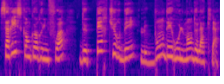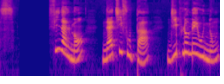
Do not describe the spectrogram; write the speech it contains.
Ça risque encore une fois de perturber le bon déroulement de la classe. Finalement, natif ou pas, diplômé ou non,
